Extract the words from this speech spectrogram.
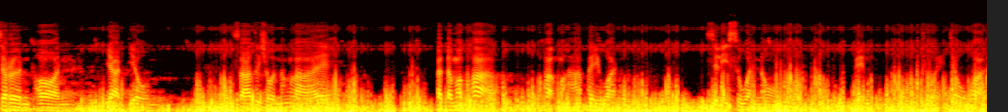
เจริญพรญาติโยม สาธุชนทั้งหลาย อัตมภาพพระมหาภัยวันสิริสุวรรณโน เป็นผู้ช่วยเจ้าวาด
